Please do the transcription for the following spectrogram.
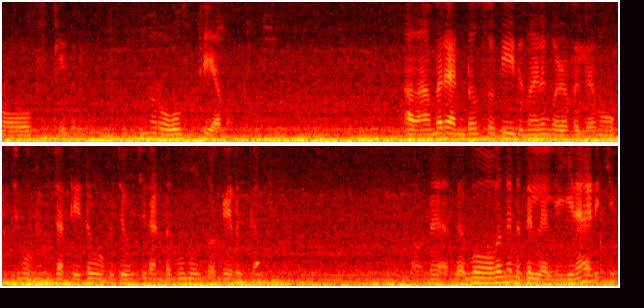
റോസ്റ്റ് ചെയ്ത് ഒന്ന് റോസ്റ്റ് ചെയ്യാൻ നോക്കും. അതാകുമ്പോൾ രണ്ട് ദിവസമൊക്കെ ഇരുന്നാലും കുഴപ്പമില്ല. മൂപ്പിച്ച് മൂപ്പിച്ച് ചട്ടിയിട്ട് മൂപ്പിച്ച് മോപ്പിച്ച് രണ്ട് മൂന്ന് ദിവസമൊക്കെ എടുക്കാം അതുകൊണ്ട് ബോവൻ തിന്നത്തില്ല. ലീന കഴിക്കും.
